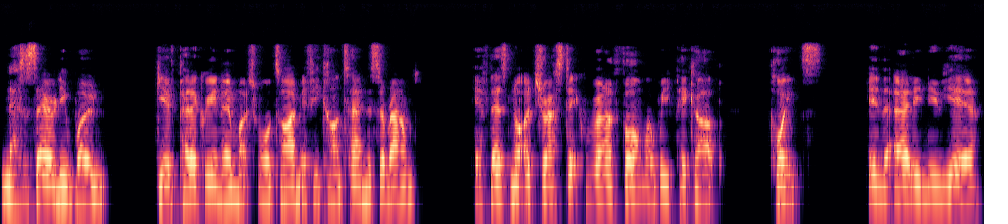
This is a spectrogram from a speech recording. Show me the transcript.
necessarily won't give Pellegrino much more time if he can't turn this around. If there's not a drastic run of form where we pick up points in the early new year,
